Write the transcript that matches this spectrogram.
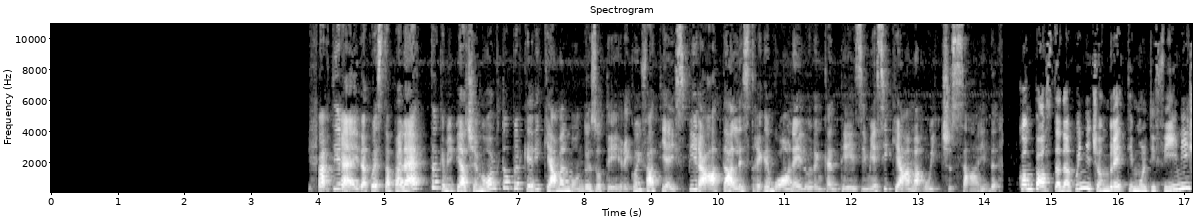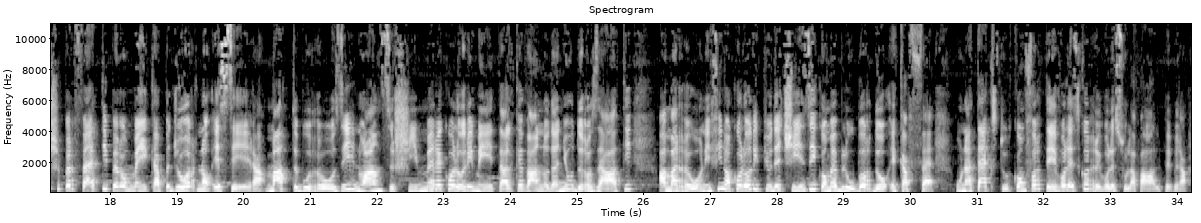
Partirei da questa palette che mi piace molto perché richiama il mondo esoterico, infatti è ispirata alle streghe buone e ai loro incantesimi e si chiama Witch Side. Composta da 15 ombretti multifinish perfetti per un make-up giorno e sera, matte burrosi, nuance shimmer e colori metal che vanno da nude rosati a marroni fino a colori più decisi come blu, bordeaux e caffè, una texture confortevole e scorrevole sulla palpebra.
